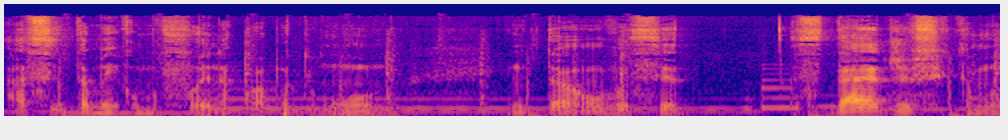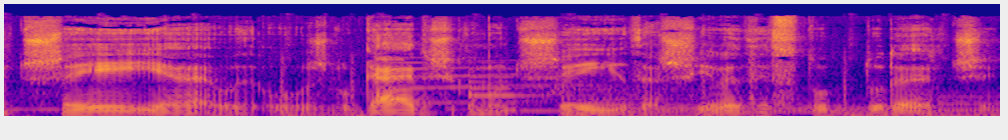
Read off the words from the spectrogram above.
assim também como foi na Copa do Mundo. Então você a cidade fica muito cheia, os lugares ficam muito cheios, as filas, isso tudo durante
